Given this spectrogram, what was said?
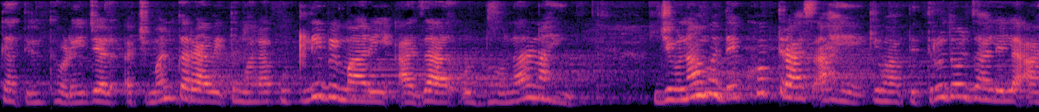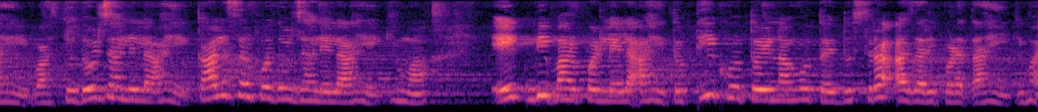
त्यातील थोडे जल अचमन करावे. तुम्हाला कुठली बिमारी आजार उद्भवणार नाही. जीवनामध्ये खूप त्रास आहे किंवा पितृदोष झालेला आहे वास्तुदोष झालेला आहे कालसर्पदोष झालेला आहे किंवा एक बीमार पडलेला आहे तो ठीक होतोय ना होतोय दुसरा आजारी पडत आहे. किंवा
